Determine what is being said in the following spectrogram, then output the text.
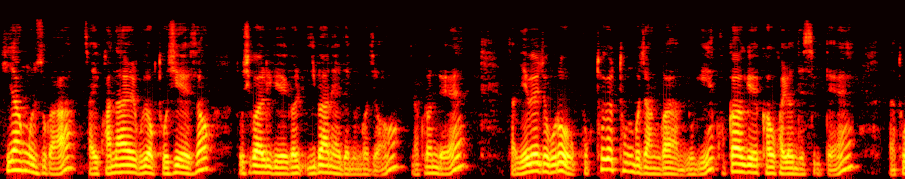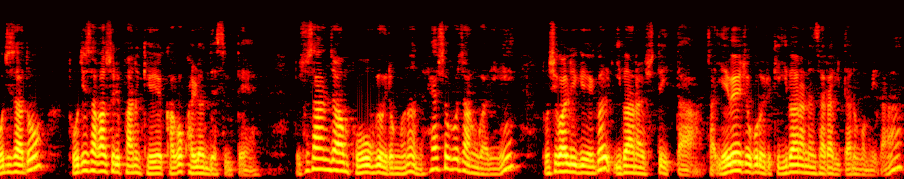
시장군수가 자기 관할구역 도시에서 도시관리계획을 입안해야 되는 거죠. 자, 그런데 자, 예외적으로 국토교통부 장관 여기 국가계획하고 관련됐을 때 자, 도지사도 도지사가 수립하는 계획하고 관련됐을 때또 수산자원 보호구역 이런 거는 해수부 장관이 도시관리계획을 입안할 수도 있다. 자, 예외적으로 이렇게 입안하는 사람이 있다는 겁니다.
